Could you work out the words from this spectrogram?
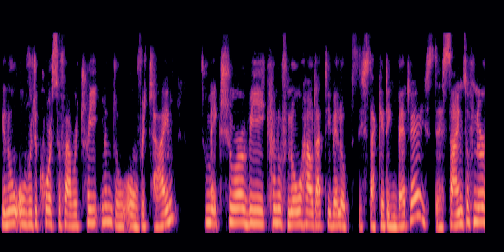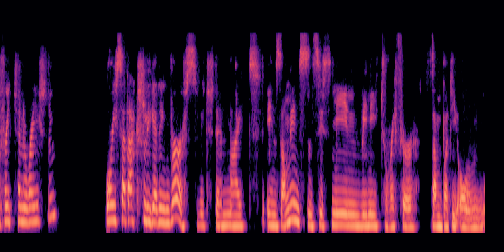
you know, over the course of our treatment or over time to make sure we kind of know how that develops. Is that getting better? Is there signs of nerve regeneration? Or is that actually getting worse, which then might, in some instances, mean we need to refer somebody on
